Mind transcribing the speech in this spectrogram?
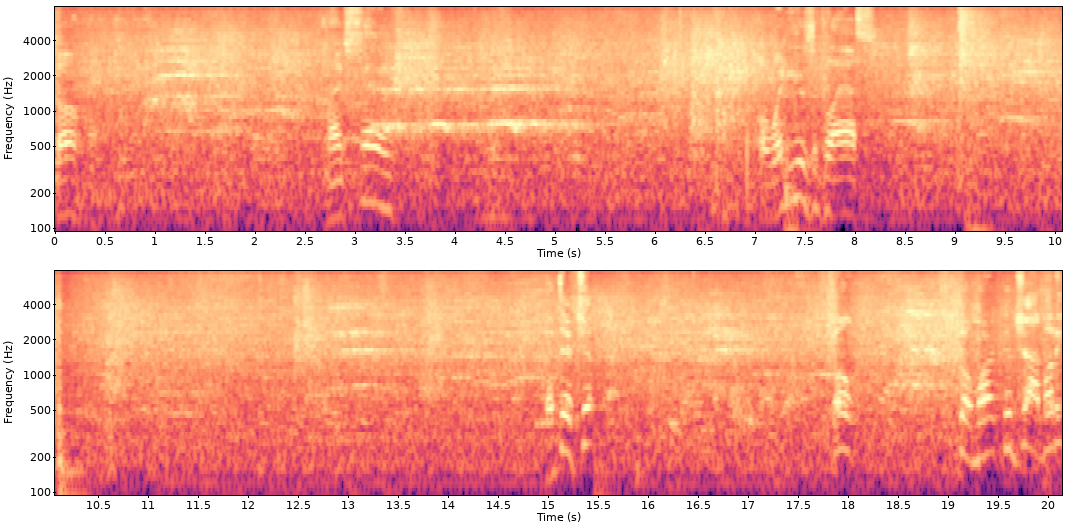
Go. Nice save. Oh, way to use the glass. Right there, Chip. Go. Go, Mark. Good job, buddy.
